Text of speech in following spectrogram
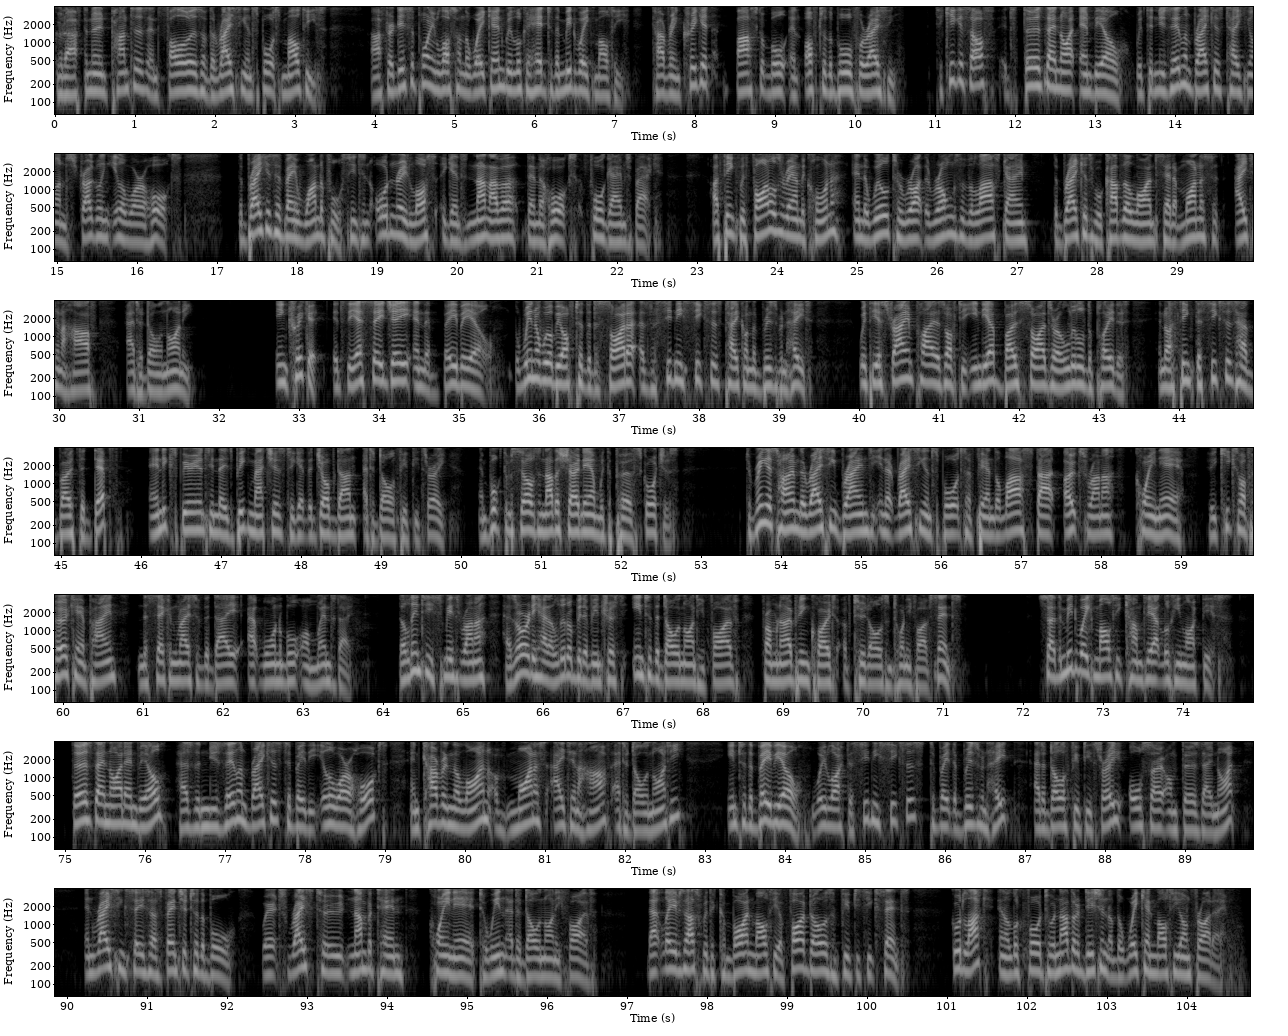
Good afternoon, punters and followers of the racing and sports multis. After a disappointing loss on the weekend, we look ahead to the midweek multi, covering cricket, basketball, and off to the Bool for racing. To kick us off, it's Thursday night NBL, with the New Zealand Breakers taking on struggling Illawarra Hawks. The Breakers have been wonderful since an ordinary loss against none other than the Hawks four games back. I think with finals around the corner and the will to right the wrongs of the last game, the Breakers will cover the line set at minus eight and a half at $1.90. In cricket, it's the SCG and the BBL. The winner will be off to the decider as the Sydney Sixers take on the Brisbane Heat. With the Australian players off to India, both sides are a little depleted, and I think the Sixers have both the depth and experience in these big matches to get the job done at $1.53 and book themselves another showdown with the Perth Scorchers. To bring us home, the racing brains in at Racing and Sports have found the last start Oaks runner, Queen Air, who kicks off her campaign in the second race of the day at Warrnambool on Wednesday. The Lindsay Smith runner has already had a little bit of interest into the $1.95 from an opening quote of $2.25. So the midweek multi comes out looking like this. Thursday night NBL has the New Zealand Breakers to be the Illawarra Hawks and covering the line of minus 8.5 at $1.90. Into the BBL, we like the Sydney Sixers to beat the Brisbane Heat at $1.53, also on Thursday night. And racing sees us venture to the Bool, where it's race two, number 10, Queen Air, to win at $1.95. That leaves us with a combined multi of $5.56. Good luck, and I look forward to another edition of the Weekend Multi on Friday.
